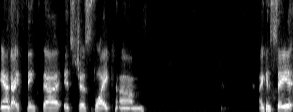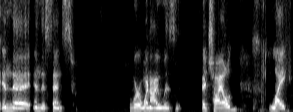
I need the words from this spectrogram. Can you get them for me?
and i think that it's just like um i can say it in the in the sense where when i was a child like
